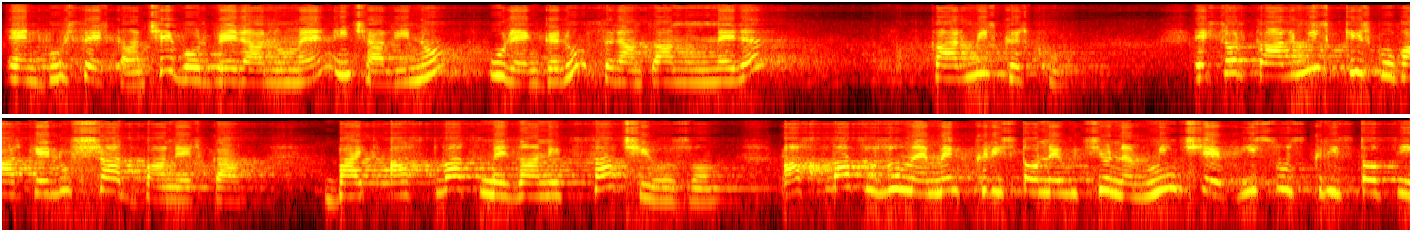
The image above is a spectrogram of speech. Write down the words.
Այն բույսեր կան, չէ, որ վերանում են, ինչա լինում, ուր են գրում սրանց անունները կարմիր գրքում։ Այսօր կարմիր գիրք ուղարկելու շատ բաներ կա, բայց Աստված մեզանից սա չի ուզում Աստված ուզում է մենք քրիստոնեությունը մինչև Հիսուս Քրիստոսի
